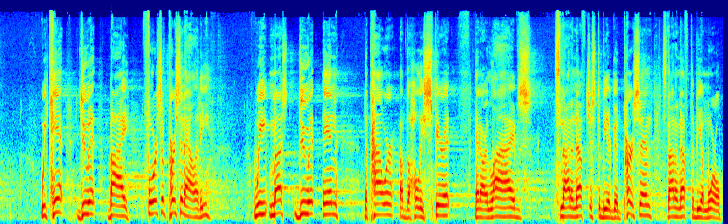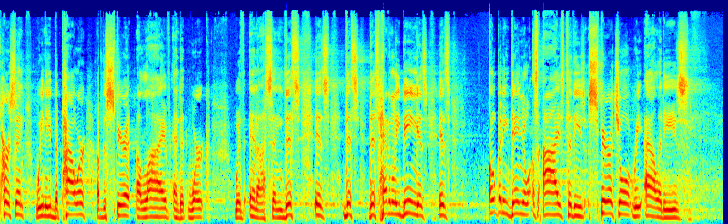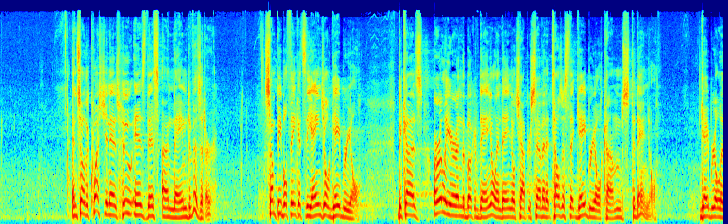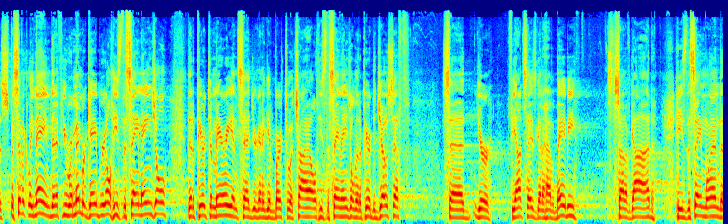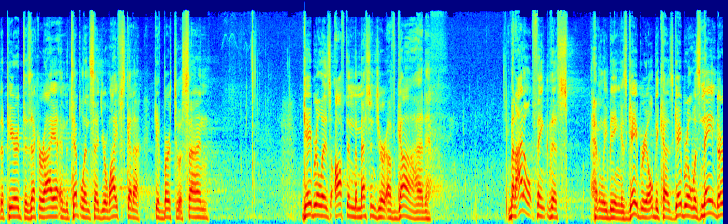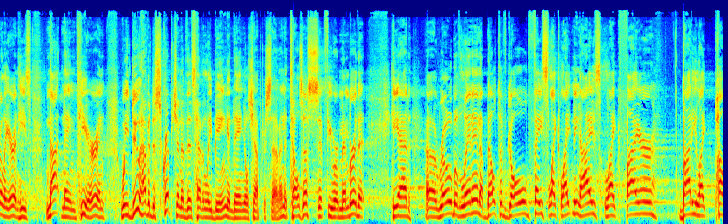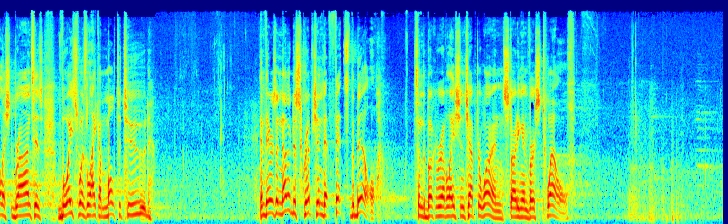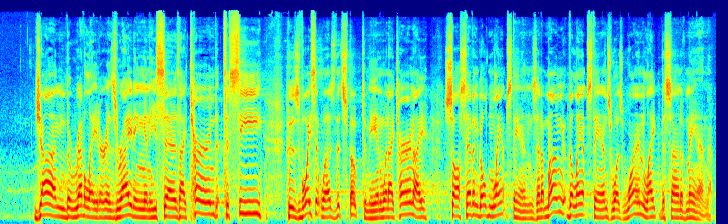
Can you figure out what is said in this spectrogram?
We can't do it by force of personality. We must do it in the power of the Holy Spirit in our lives. It's not enough just to be a good person. It's not enough to be a moral person. We need the power of the Spirit alive and at work within us. And this is this this heavenly being is is opening Daniel's eyes to these spiritual realities and so the question is who is this unnamed visitor? Some people think it's the angel Gabriel. Because earlier in the book of Daniel, in Daniel chapter 7, it tells us that Gabriel comes to Daniel. Gabriel is specifically named, and if you remember Gabriel, he's the same angel that appeared to Mary and said, You're going to give birth to a child. He's the same angel that appeared to Joseph said, Your fiance is going to have a baby. It's the Son of God. He's the same one that appeared to Zechariah in the temple and said, Your wife's going to give birth to a son. Gabriel is often the messenger of God. But I don't think this heavenly being is Gabriel because Gabriel was named earlier and he's not named here. And we do have a description of this heavenly being in Daniel chapter 7. It tells us, if you remember, that he had a robe of linen, a belt of gold, face like lightning, eyes like fire, body like polished bronze. His voice was like a multitude. And there's another description that fits the bill. It's in the book of Revelation, chapter 1, starting in verse 12. John, the Revelator, is writing and he says, I turned to see whose voice it was that spoke to me. And when I turned, I saw seven golden lampstands. And among the lampstands was one like the Son of Man.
